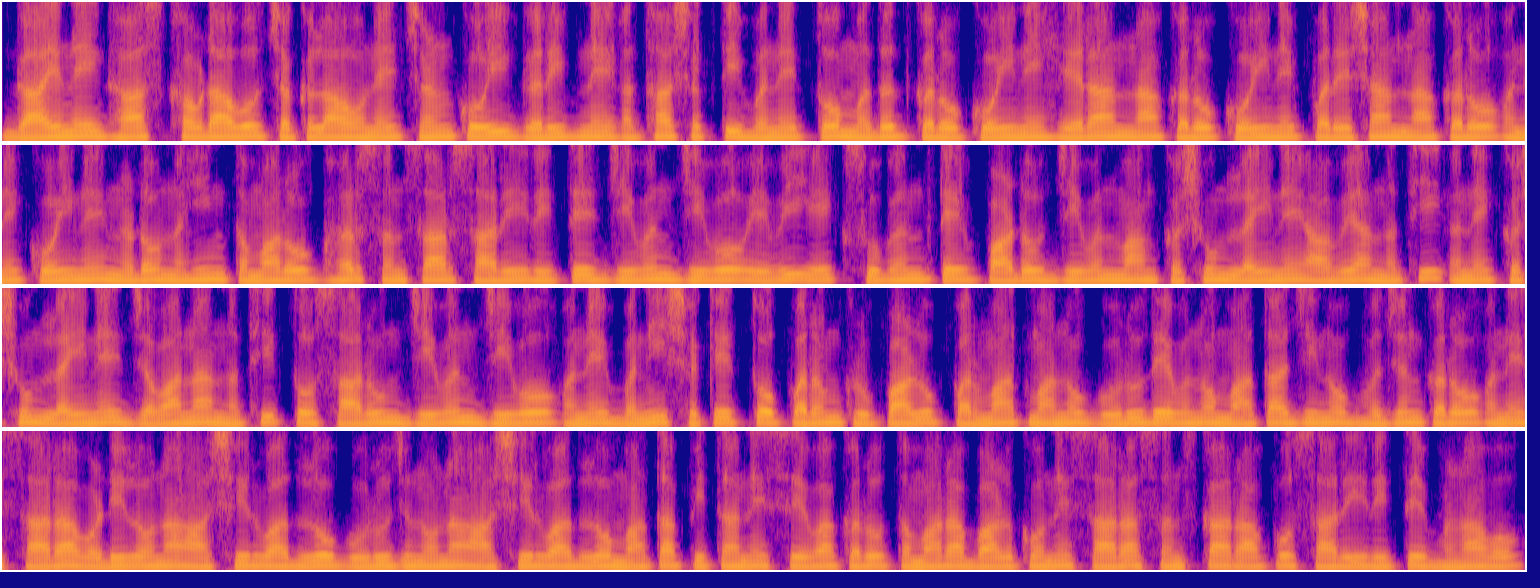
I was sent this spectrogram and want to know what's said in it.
ગાયને ઘાસ ખવડાવો, ચકલાઓને ચણ, કોઈ ગરીબને અથાશક્તિ બને તો મદદ કરો, કોઈને હેરાન ના કરો, કોઈને પરેશાન ના કરો અને કોઈને નડો નહીં. તમારો ઘર સંસાર સારી રીતે જીવન જીવો એવી એક સુગંધ ટેવ પાડો, જીવનમાં કશું લઈને આવ્યા નથી અને કશું લઈને જવાના નથી તો સારું જીવન જીવો અને બની શકે તો પરમ કૃપાળુ પરમાત્માનો, ગુરુદેવનો, માતાજીનો ભજન કરો અને સારા વડીલોના આશીર્વાદ લો, ગુરુજનોના આશીર્વાદ લો માતા પિતાને સેવા કરો, તમારા બાળકોને સારા સંસ્કાર આપો, સારી રીતે રીતે ભણાવો,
